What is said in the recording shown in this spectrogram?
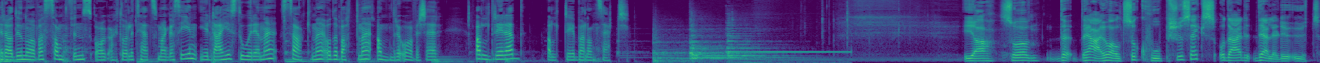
Radio Novas samfunns- og aktualitetsmagasin gir deg historiene, sakene og debattene andre overser. Aldri redd, alltid balansert. Ja, så det, det er jo altså Coop 26, og der deler de ut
